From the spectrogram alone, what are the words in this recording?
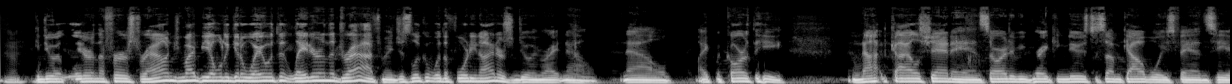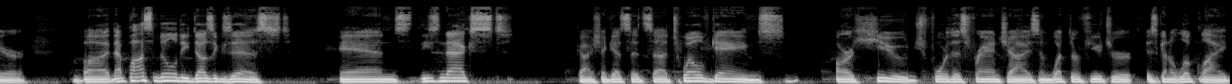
Mm-hmm. You can do it later in the first round. You might be able to get away with it later in the draft. I mean, just look at what the 49ers are doing right now. Now, Mike McCarthy not Kyle Shanahan. Sorry to be breaking news to some Cowboys fans here. but that possibility does exist. And these next, gosh, I guess it's uh, 12 games are huge for this franchise and what their future is going to look like,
